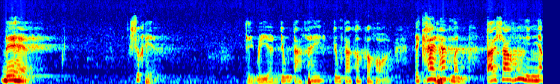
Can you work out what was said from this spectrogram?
đê hèn xuất hiện. Thì bây giờ chúng ta thấy chúng ta có cơ hội để khai thác mình. Tại sao không nhìn nhận,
